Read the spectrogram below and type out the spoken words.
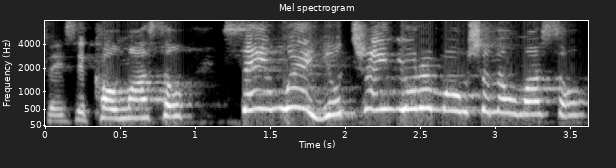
physical muscle, same way you train your emotional muscle.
